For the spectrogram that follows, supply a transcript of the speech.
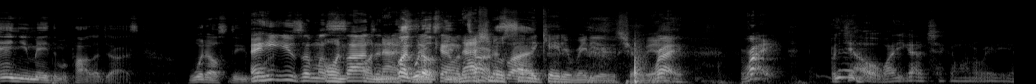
and you made them apologize. What else do you? And want? he used a on, on national, Like, what else do you kind of want? term. national It's like- syndicated radio show. Yeah. Right, right. But yo, why you gotta check him on the radio?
